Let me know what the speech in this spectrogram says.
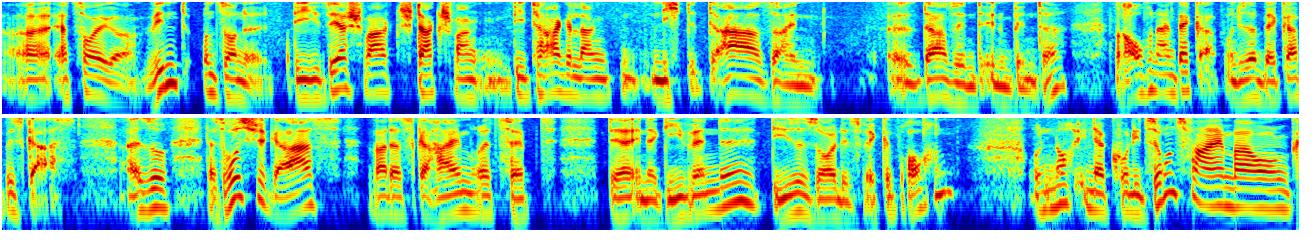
äh, Erzeuger, Wind und Sonne, die sehr stark, schwanken, die tagelang nicht da sein äh, da sind im Winter, brauchen ein Backup. Und dieser Backup ist Gas. Also das russische Gas war das Geheimrezept der Energiewende. Diese Säule ist weggebrochen. Und noch in der Koalitionsvereinbarung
